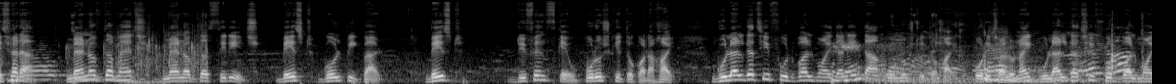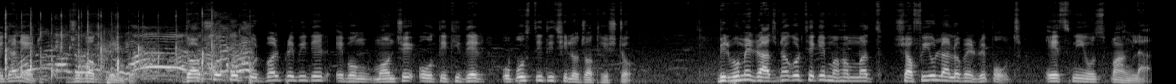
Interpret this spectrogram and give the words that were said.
এছাড়া man of the match, man of the series, best goalkeeper, best ডিফেন্সকেও পুরস্কৃত করা হয়। গুলালগাছি ফুটবল ময়দানে তা অনুষ্ঠিত হয়। পরিচালনায় গুলালগাছি ফুটবল ময়দানের যুবকবৃন্দ দর্শক ও ফুটবল প্রেমীদের এবং মঞ্চে অতিথিদের উপস্থিতি ছিল যথেষ্ট। বীরভূমের রাজনগর থেকে মোহাম্মদ শফিউল আলমের রিপোর্ট, এস নিউজ বাংলা।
